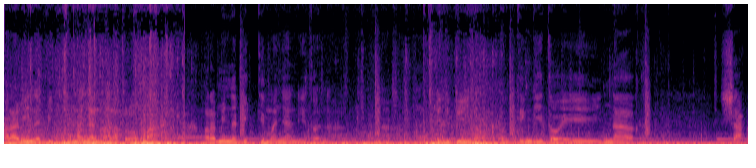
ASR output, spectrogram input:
Maraming na biktima niyan mga tropa. Maraming na biktima niyan dito na, na mga Pilipino. Pagting dito ay na shock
